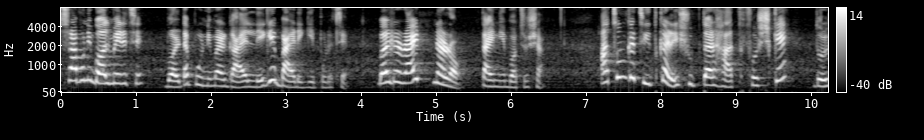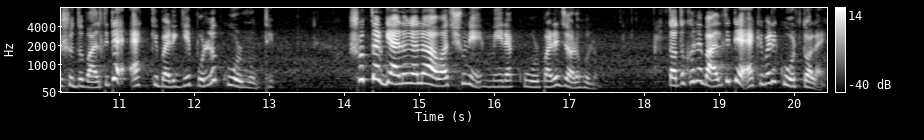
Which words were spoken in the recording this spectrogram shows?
শ্রাবণী বল মেরেছে। বলটা পূর্ণিমার গায়ে লেগে বাইরে গিয়ে পড়েছে। বলটা রাইট না রং তাই নিয়ে বচসা। আচমকা চিৎকারে সুপ্তার হাত ফসকে দড়িশুদ্ধ বালতিটা একেবারে গিয়ে পড়ল কুয়োর মধ্যে। সুপ্তার গেল গেল আওয়াজ শুনে মেয়েরা কুয়োর পাড়ে জড়ো হলো। ততক্ষণে বালতিটা একেবারে কুয়োর তলায়।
